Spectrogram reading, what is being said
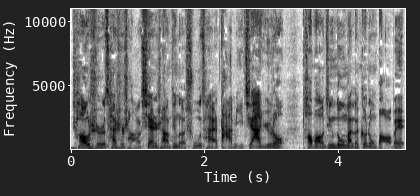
超市、菜市场线上订的蔬菜、大米、鸡鸭鱼肉，淘宝、京东买的各种宝贝，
